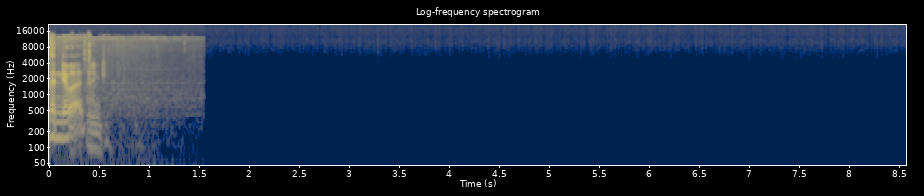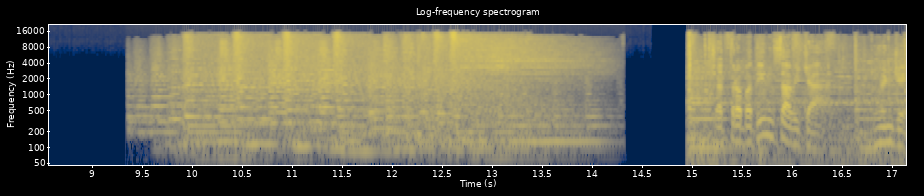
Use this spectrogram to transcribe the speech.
धन्यवाद. थँक्यू छत्रपतींचा विचार. म्हणजे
